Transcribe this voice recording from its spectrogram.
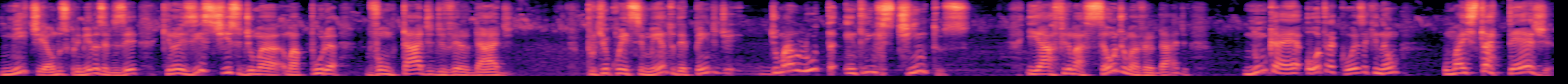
Nietzsche é um dos primeiros a dizer que não existe isso de uma, uma pura vontade de verdade. Porque o conhecimento depende de, de uma luta entre instintos. E a afirmação de uma verdade nunca é outra coisa que não uma estratégia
